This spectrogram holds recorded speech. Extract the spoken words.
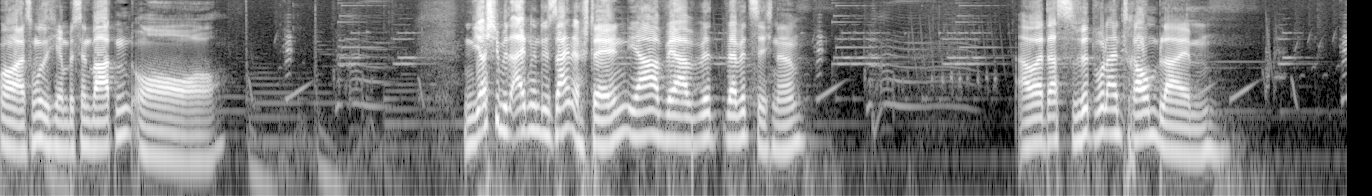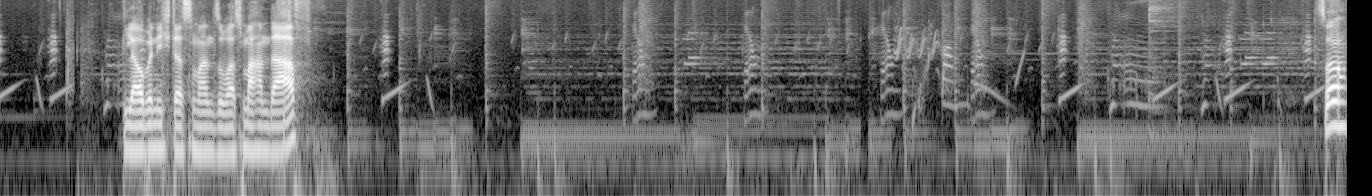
Oh, jetzt muss ich hier ein bisschen warten. Oh. Ein Yoshi mit eigenem Design erstellen? Ja, wäre wär witzig, ne? Aber das wird wohl ein Traum bleiben. Glaube nicht, dass man sowas machen darf. So,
